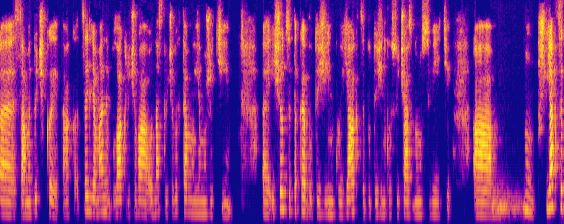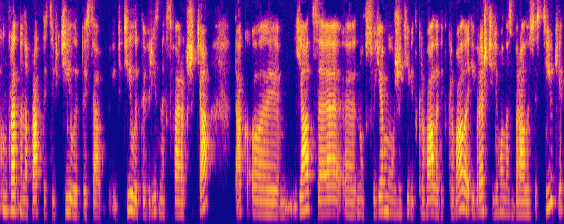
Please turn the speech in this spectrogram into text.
Е, саме дочки. Так? Це для мене була ключова, одна з ключових тем в моєму житті. Е, І що це таке бути жінкою, як це бути жінкою в сучасному світі, а, ну, як це конкретно на практиці втілитися, втілити в різних сферах життя. Так, е, я це е, ну, в своєму житті відкривала, відкривала, і врешті його назбиралося стільки,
